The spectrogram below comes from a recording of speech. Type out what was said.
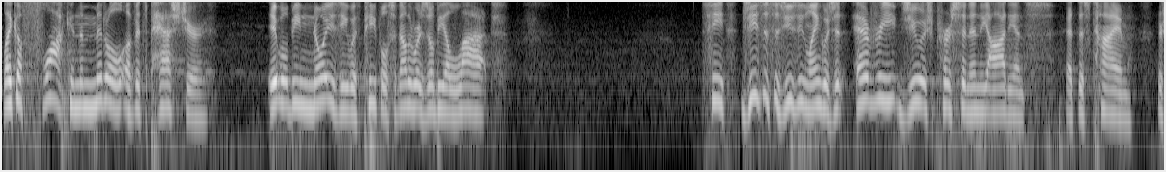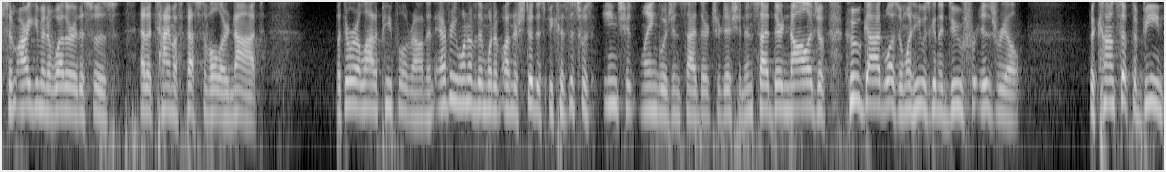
like a flock in the middle of its pasture. It will be noisy with people. So, in other words, there'll be a lot. See, Jesus is using language that every Jewish person in the audience at this time, there's some argument of whether this was at a time of festival or not, but there were a lot of people around, and every one of them would have understood this because this was ancient language inside their tradition, inside their knowledge of who God was and what He was going to do for Israel. The concept of being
